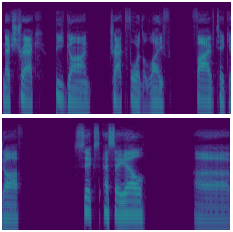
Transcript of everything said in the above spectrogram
Next track, Be Gone. Track four, The Life. Five, Take It Off. Six, SAL. Uh,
